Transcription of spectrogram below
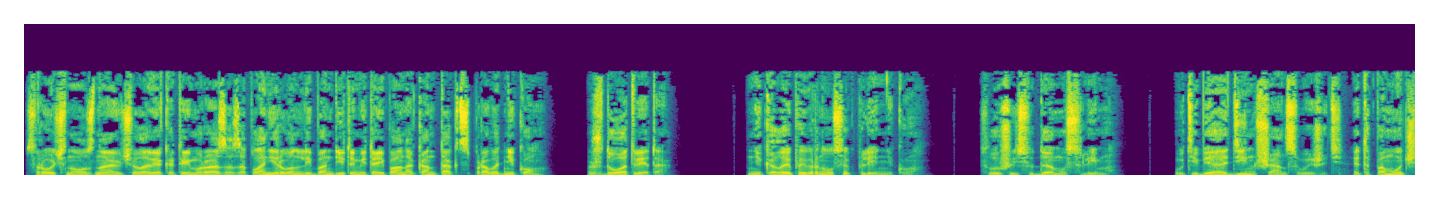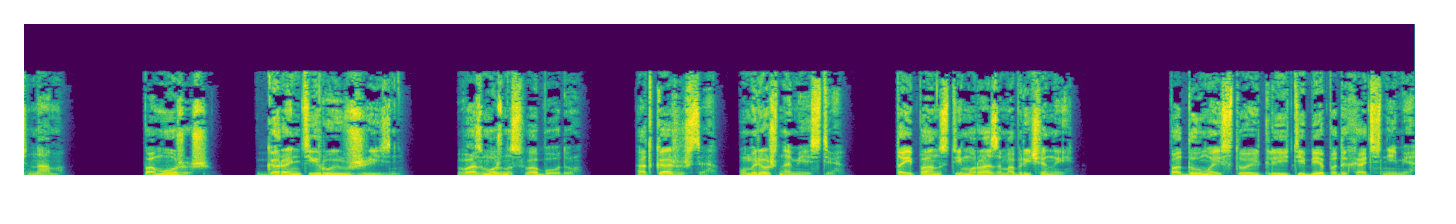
Срочно узнаю человека Теймураза, запланирован ли бандитами Тайпана контакт с проводником. Жду ответа». Николай повернулся к пленнику. «Слушай сюда, Муслим. У тебя один шанс выжить — это помочь нам. Поможешь — гарантирую жизнь. Возможно, свободу. Откажешься — умрешь на месте. Тайпан с Тимуразом обречены. Подумай, стоит ли и тебе подыхать с ними.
